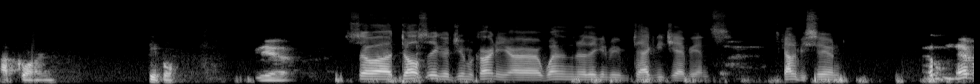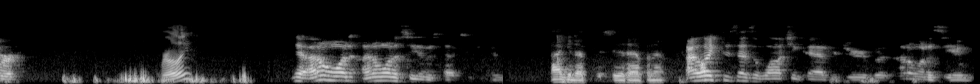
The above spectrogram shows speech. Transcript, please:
popcorn people. Yeah. so uh, Dolph Ziggler, Drew McIntyre, are when are they going to be tag team champions? It's got to be soon. I hope never. Really? Yeah, I don't want. I don't want to see them as tag team. I can definitely see it happening. I like this as a launching pad for Drew, but I don't want to see him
